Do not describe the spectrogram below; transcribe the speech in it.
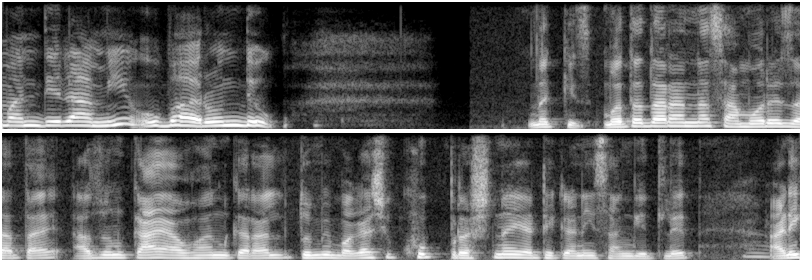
मंदिर आम्ही उभारून देऊ. नक्कीच. मतदारांना सामोरे जात आहे. अजून काय आव्हान कराल? तुम्ही मगाशी खूप प्रश्न या ठिकाणी सांगितलेत. आणि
